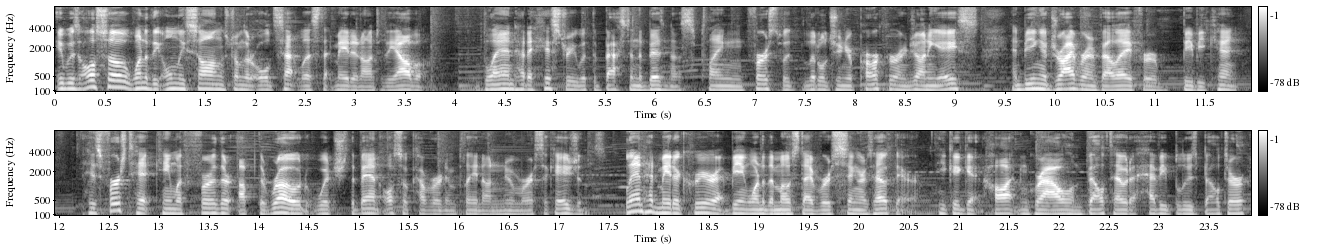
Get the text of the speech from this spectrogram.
It was also one of the only songs from their old set list that made it onto the album. Bland had a history with the best in the business, playing first with Little Junior Parker and Johnny Ace, and being a driver and valet for B.B. King. His first hit came with Further Up the Road, which the band also covered and played on numerous occasions. Bland had made a career at being one of the most diverse singers out there. He could get hot and growl and belt out a heavy blues belter,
